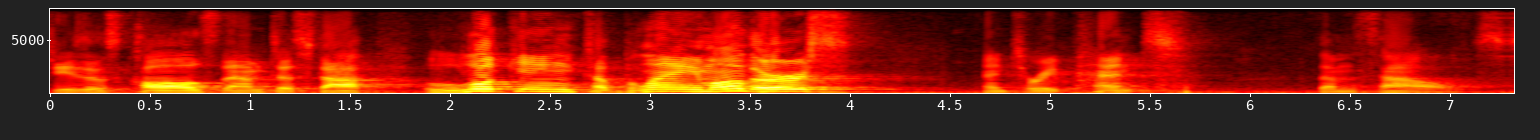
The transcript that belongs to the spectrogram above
Jesus calls them to stop looking to blame others and to repent themselves.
